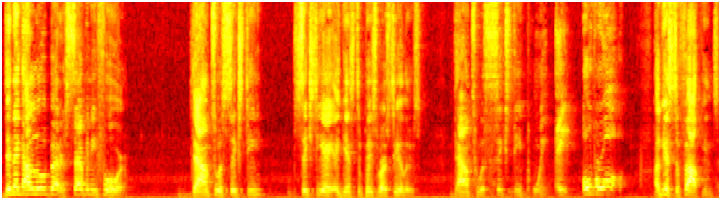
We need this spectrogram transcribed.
Then they got a little better, 74, down to a 60, 68 against the Pittsburgh Steelers, down to a 60.8 overall against the Falcons,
